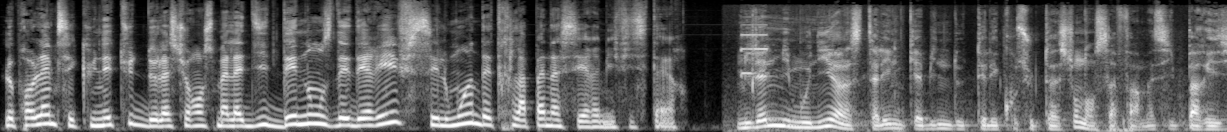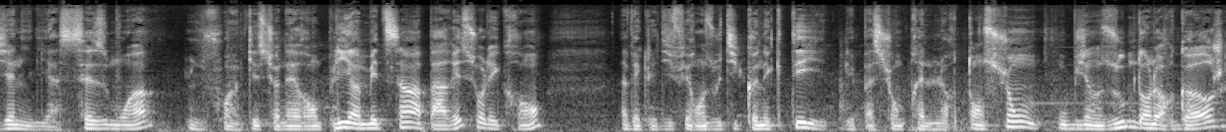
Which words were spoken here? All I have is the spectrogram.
Le problème, c'est qu'une étude de l'assurance maladie dénonce des dérives. C'est loin d'être la panacée, Rémi Fister. Mylène Mimouni a installé une cabine de téléconsultation dans sa pharmacie parisienne il y a 16 mois. Une fois un questionnaire rempli, un médecin apparaît sur l'écran. Avec les différents outils connectés, les patients prennent leur tension ou bien zooment dans leur gorge.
